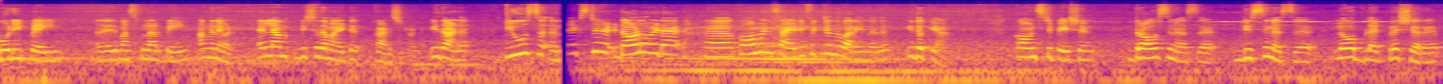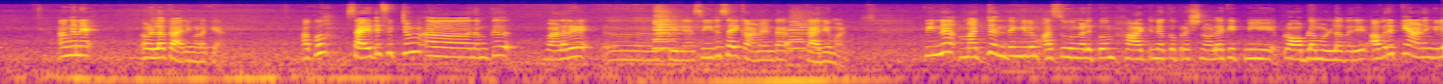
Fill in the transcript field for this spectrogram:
ബോഡി പെയിൻ അതായത് മസ്കുലാർ പെയിൻ അങ്ങനെയുള്ള എല്ലാം വിശദമായിട്ട് കാണിച്ചിട്ടുണ്ട്. ഇതാണ് യൂസ് നെക്സ്റ്റ് ഡോളോയുടെ കോമൺ സൈഡ് ഇഫക്റ്റ് എന്ന് പറയുന്നത് ഇതൊക്കെയാണ്. Constipation drowsiness dizziness low blood pressure അങ്ങനെ ഉള്ള കാര്യങ്ങളൊക്കെയാണ്. അപ്പോൾ സൈഡ് ഇഫക്റ്റും നമുക്ക് വളരെ പിന്നെ സീരിയസ് ആയി കാണേണ്ട കാര്യമാണ്. പിന്നെ മറ്റെന്തെങ്കിലും അസുഖങ്ങൾ ഇപ്പം ഹാർട്ടിനൊക്കെ പ്രശ്നമുള്ള കിഡ്നി പ്രോബ്ലം ഉള്ളവർ അവരൊക്കെ ആണെങ്കിൽ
